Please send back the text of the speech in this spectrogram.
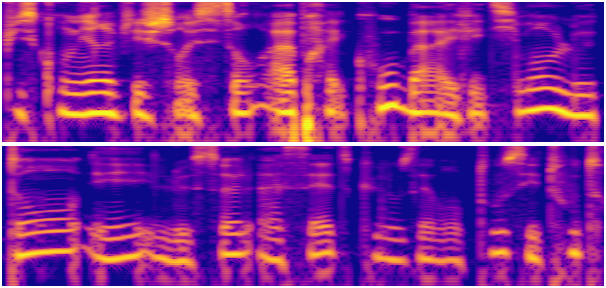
puisqu'on y réfléchissant après coup, bah effectivement le temps est le seul asset que nous avons tous et toutes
